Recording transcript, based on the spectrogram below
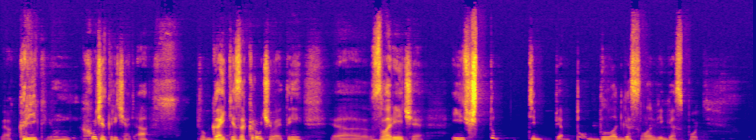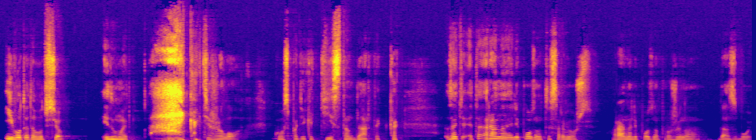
Э, крик, и он хочет кричать, а гайки закручивает, и э, злоречие. И что тебя благослови Господь. И вот это вот все. И думает, ай, как тяжело. Господи, какие стандарты. Как... Знаете, это рано или поздно ты сорвешься. Рано или поздно пружина даст сбой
